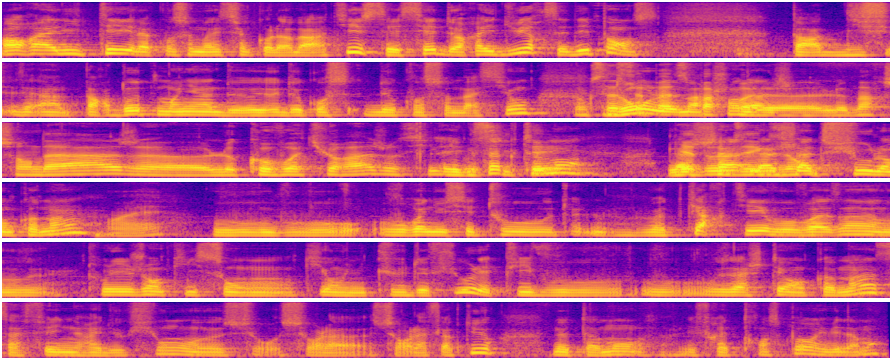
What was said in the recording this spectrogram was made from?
En réalité, la consommation collaborative, c'est essayer de réduire ses dépenses par, par d'autres moyens de, de, consommation, Donc ça, dont le, marchandage. le, marchandage, euh, le covoiturage aussi. Exactement. L'achat de fuel en commun. Ouais vous, vous, réunissez tout votre quartier, vos voisins, tous les gens qui, sont, qui ont une cuve de fuel, et puis vous, vous, achetez en commun, ça fait une réduction euh, sur, sur, la, sur la facture, notamment les frais de transport évidemment.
